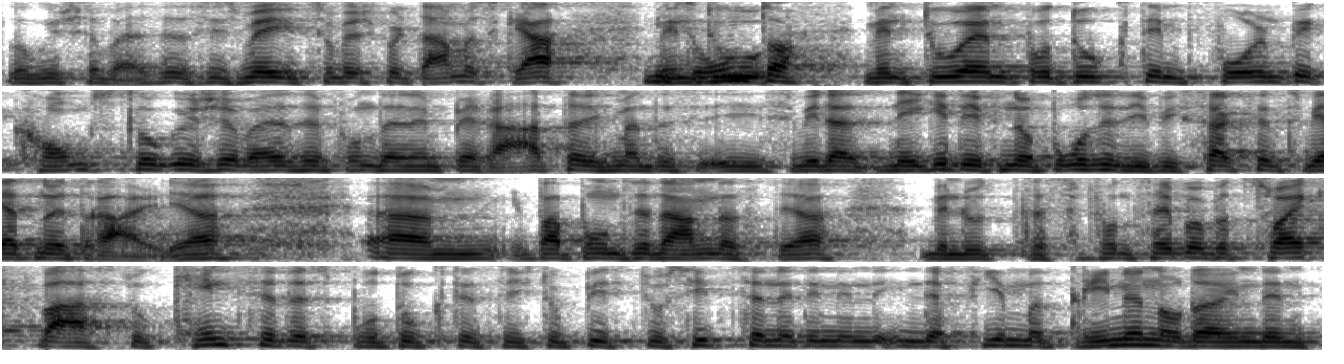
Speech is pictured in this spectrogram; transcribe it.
logischerweise. Es ist mir zum Beispiel damals klar, wenn du, wenn du ein Produkt empfohlen bekommst, logischerweise von deinem Berater, ich meine, das ist weder negativ noch positiv, ich sage es jetzt wertneutral, ja, ähm, war bei uns nicht anders, ja. Wenn du davon selber überzeugt warst, du kennst ja das Produkt jetzt nicht, du bist, du sitzt ja nicht in, in der Firma drinnen oder in den,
